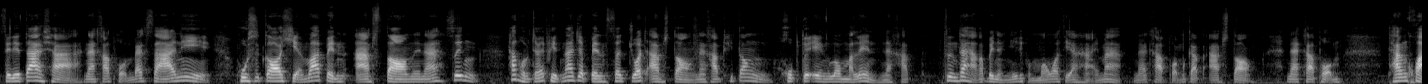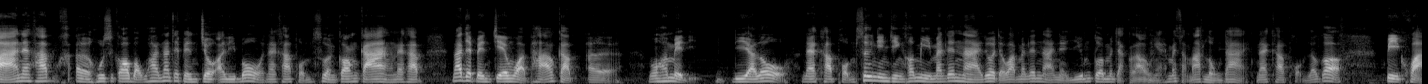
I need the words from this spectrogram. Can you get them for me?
เซเดต้าชานะครับผมแบ็กซ้ายนี่ฮูสกอร์เขียนว่าเป็นอาร์มสตองเลยนะ ซึ่งถ้าผมจะไม่ผิดน่าจะเป็นสจวตอาร์มสตองนะครับที่ต้องฮุบตัวเองลงมาเล่นนะครับซึ่งถ้าหากเป็นอย่างนี้ที่ผมมองว่าเสียหายมากนะครับผมกับอาร์มสตองนะครับผม ทางขวานะครับเอ่อฮูสกอร์บอกว่าน่าจะเป็นโจอาริโบนะครับผมส่วนกองกลางนะครับน่าจะเป็นเจมส์วอร์ดพาวกับเอ่อโมฮัมเหม็ดดิอาโลนะครับผมซึ่งจริงๆเขามีแมดเลนนายด้วยแต่ว่าแมดเลนนายเนี่ยยืมตัวมาจากเราไงไม่สามารถลงได้นะครับผมแล้วก็ปีขวา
